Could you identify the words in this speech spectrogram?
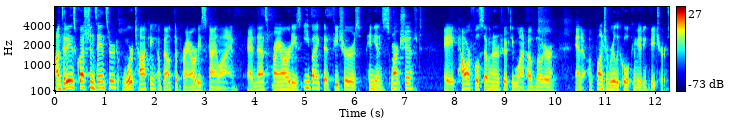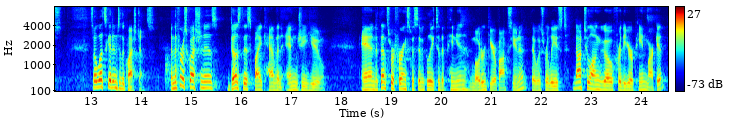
On today's questions answered, we're talking about the Priority Skyline, and that's Priority's e-bike that features Pinion Smart Shift, a powerful 750 watt hub motor, and a bunch of really cool commuting features. So let's get into the questions. And the first question is, does this bike have an MGU? And that's referring specifically to the Pinion motor gearbox unit that was released not too long ago for the European market.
